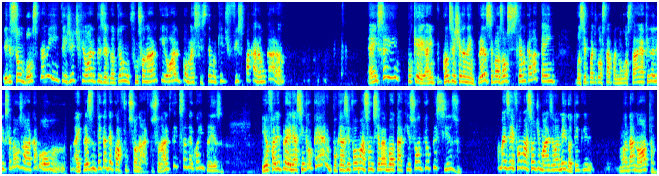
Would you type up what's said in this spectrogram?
eles são bons para mim. Tem gente que olha, por exemplo, eu tenho um funcionário que olha, pô, mas esse sistema aqui é difícil para caramba, cara. É isso aí. Porque quando você chega na empresa, você vai usar o sistema que ela tem. Você pode gostar, pode não gostar, é aquilo ali que você vai usar, acabou. A empresa não tem que adequar funcionário, funcionário tem que se adequar à empresa. E eu falei para ele, é assim que eu quero, porque as informações que você vai botar aqui são as que eu preciso. Mas é informação demais, meu amigo, eu tenho que mandar nota,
